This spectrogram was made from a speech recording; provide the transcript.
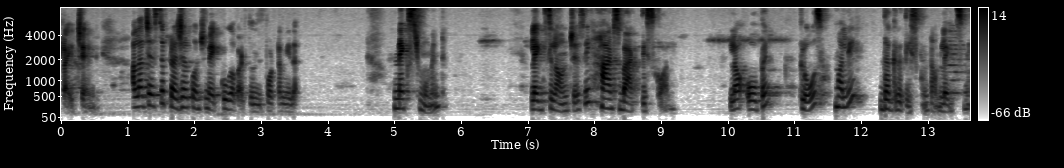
ట్రై చేయండి. అలా చేస్తే ప్రెషర్ కొంచెం ఎక్కువగా పడుతుంది పొట్ట మీద. Next moment. లెగ్స్ లాంచ్ చేసి హ్యాండ్స్ బ్యాక్ తీసుకోవాలి. ఇలా ఓపెన్ క్లోజ్ మళ్ళీ దగ్గర తీసుకుంటాం లెగ్స్ని.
